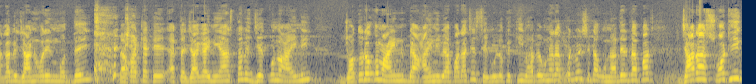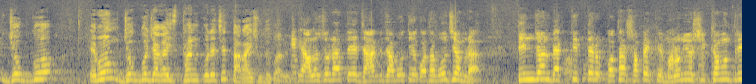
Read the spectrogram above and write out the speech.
আগামী জানুয়ারির মধ্যেই ব্যাপারটাকে একটা জায়গায় নিয়ে আসতে হবে। যে কোনো আইনি যত রকম আইন আইনি ব্যাপার আছে সেগুলোকে কীভাবে ওনারা করবেন সেটা ওনাদের ব্যাপার। যারা সঠিক যোগ্য এবং যোগ্য জায়গায় স্থান করেছে তারাই শুধু পাবে। এই আলোচনাতে যাক যাবতীয় কথা বলছি আমরা। তিনজন ব্যক্তিত্বের কথার সাপেক্ষে মাননীয় শিক্ষামন্ত্রী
